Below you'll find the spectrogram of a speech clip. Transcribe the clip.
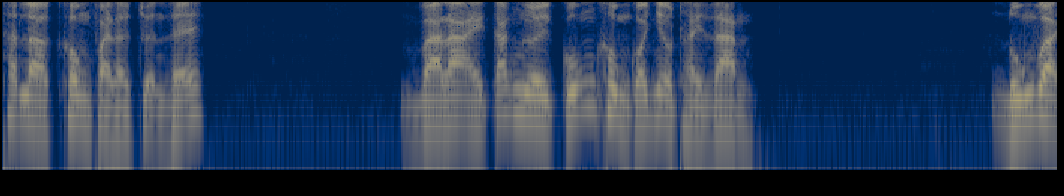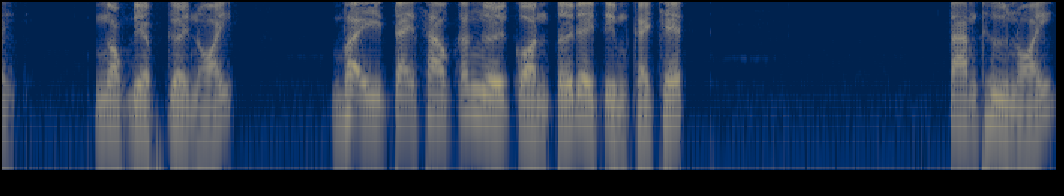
thật là không phải là chuyện dễ. Và lại các người cũng không có nhiều thời gian. Đúng vậy, Ngọc Điệp cười nói. Vậy tại sao các người còn tới đây tìm cái chết? Tam Thư nói.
